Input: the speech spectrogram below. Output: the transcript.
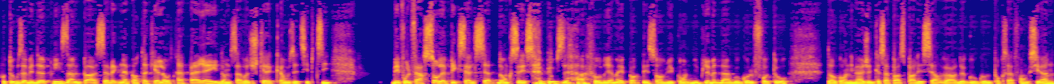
photos que vous avez déjà prises dans le passé avec n'importe quel autre appareil. Donc, ça va jusqu'à quand vous étiez petit. Mais il faut le faire sur le Pixel 7. Donc, c'est un peu bizarre. Il faut vraiment importer son vieux contenu puis le mettre dans Google Photos. Donc, on imagine que ça passe par les serveurs de Google pour que ça fonctionne.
